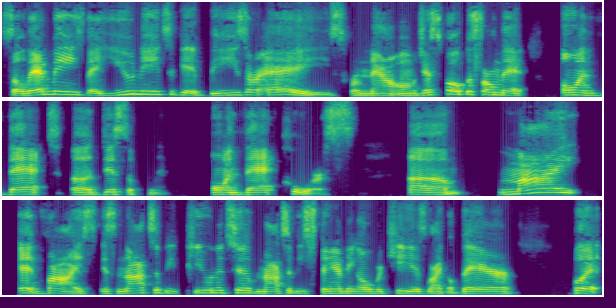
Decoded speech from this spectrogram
So that means that you need to get b's or a's from now on. Just focus on that on that uh, discipline on that course. Um, my advice is not to be punitive, not to be standing over kids like a bear, but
